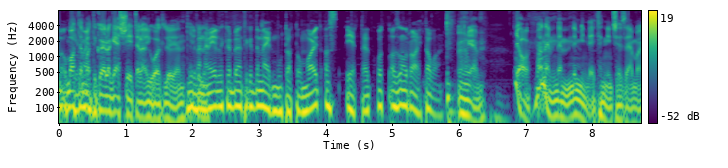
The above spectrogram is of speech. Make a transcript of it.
okay, Matematikailag esélytelen, hogy gólt lőjön. meg, nyilván nem érdekel benneteket, de megmutatom majd, azt érted, ott azon rajta van. Igen. Jó, ma nem, nem, nem mindegy, nincs ezzel baj.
